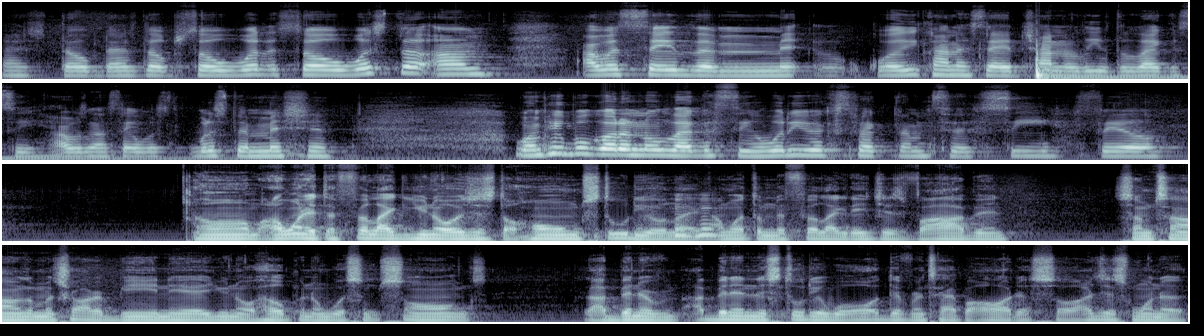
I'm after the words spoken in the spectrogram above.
That's dope. That's dope. So what? So what's the um? I would say the well, you kind of said trying to leave the legacy. I was gonna say what's what's the mission? When people go to New Legacy, what do you expect them to see, feel? Um, I want it to feel like you know it's just a home studio. Like I want them to feel like they just vibing. Sometimes I'm gonna try to be in there, you know, helping them with some songs. I've been a, I've been in the studio with all different type of artists, so I just want to,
